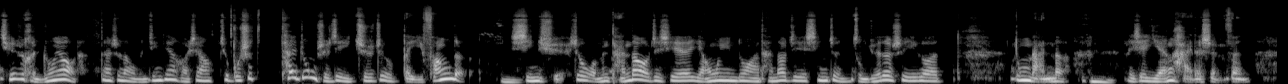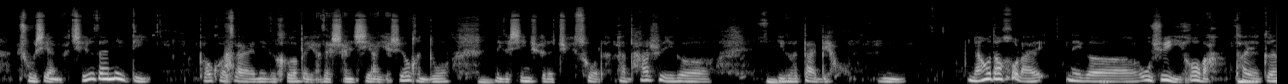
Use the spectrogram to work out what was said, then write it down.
其实很重要的。但是呢，我们今天好像就不是。太重视这一支就北方的新学，就我们谈到这些洋务运动啊，谈到这些新政，总觉得是一个东南的那些沿海的省份出现的。其实，在内地，包括在那个河北啊，在山西啊，也是有很多那个新学的举措的。那他是一个一个代表，嗯。然后到后来那个戊戌以后吧，他也跟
